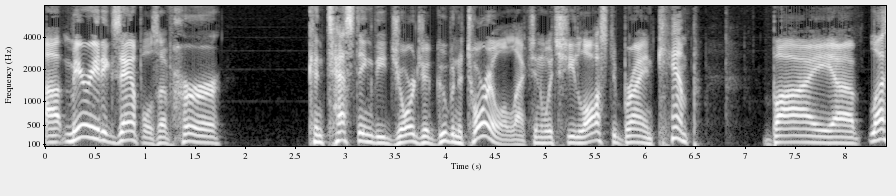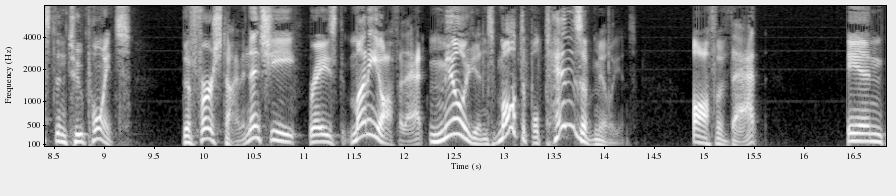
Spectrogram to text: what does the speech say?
uh, myriad examples of her contesting the Georgia gubernatorial election, which she lost to Brian Kemp by uh, less than two points the first time. And then she raised money off of that, millions, multiple tens of millions off of that in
